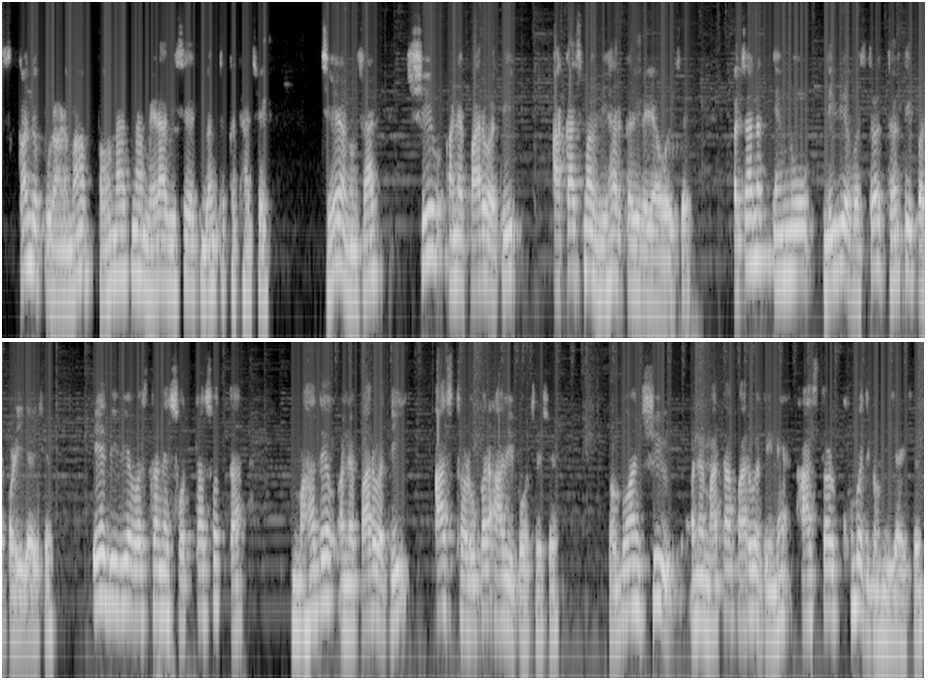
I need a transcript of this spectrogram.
સ્કંદ પુરાણમાં ભવનાથના મેળા વિશે એક દંતકથા છે, જે અનુસાર શિવ અને પાર્વતી આકાશમાં વિહાર કરી રહ્યા હોય છે. અચાનક એમનું દિવ્ય વસ્ત્ર ધરતી પર પડી જાય છે. એ દિવ્ય વસ્ત્રને શોધતા શોધતા મહાદેવ અને પાર્વતી આ સ્થળ ઉપર આવી પહોંચે છે. ભગવાન શિવ અને માતા પાર્વતીને આ સ્થળ ખૂબ જ ગમી જાય છે.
